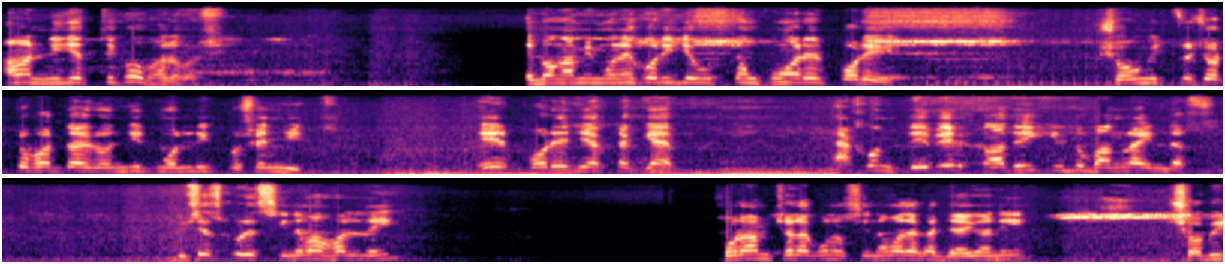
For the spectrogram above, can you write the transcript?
আমার নিজের থেকেও ভালোবাসি। এবং আমি মনে করি যে উত্তম কুমারের পরে সৌমিত্র চট্টোপাধ্যায়, রঞ্জিত মল্লিক, প্রসেনজিৎ, এর পরে যে একটা গ্যাপ, এখন দেবের কাঁধেই কিন্তু বাংলা ইন্ডাস্ট্রি বিশেষ করে সিনেমা হল নেই। ফোরাম ছাড়া কোনো সিনেমা দেখার জায়গা নেই। সবই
